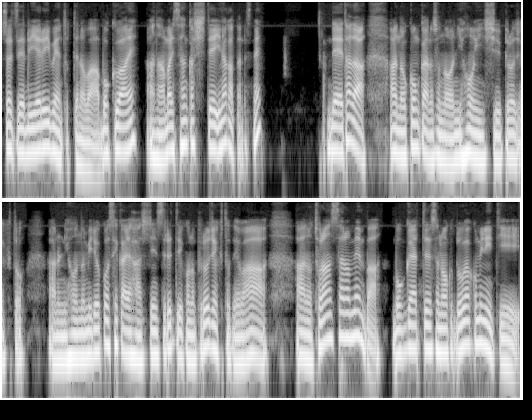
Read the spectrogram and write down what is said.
そうやってリアルイベントってのは、僕はね、あの、あまり参加していなかったんですね。で、ただ、あの、今回のその日本一周プロジェクト、あの、日本の魅力を世界へ発信するっていうこのプロジェクトでは、あの、トランスサロンメンバー、僕がやってるその動画コミュニティ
